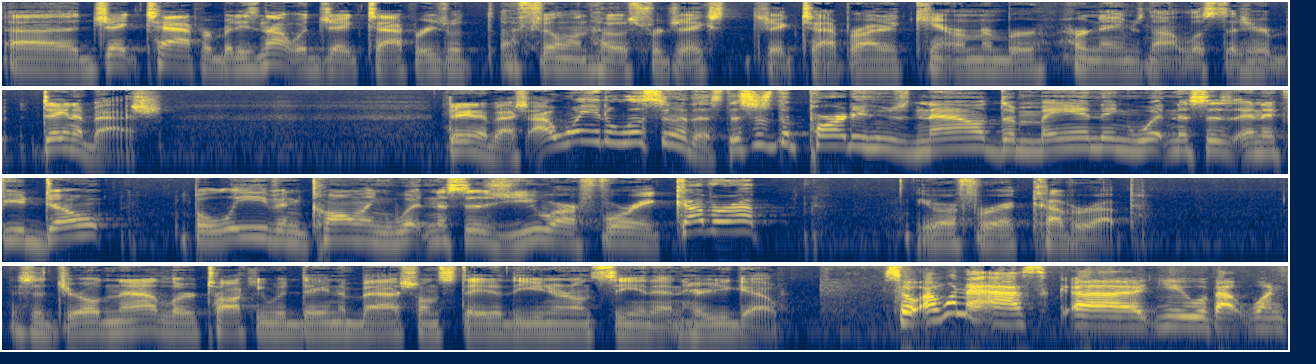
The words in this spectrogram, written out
Uh, Jake Tapper, but he's not with Jake Tapper. He's with a fill-in host for Jake Jake Tapper. I can't remember her name's not listed here, but Dana Bash. Dana Bash, I want you to listen to this. This is the party who's now demanding witnesses, and if you don't believe in calling witnesses, you are for a cover up. You are for a cover up. This is Jerrold Nadler talking with Dana Bash on State of the Union on CNN. Here you go. So I want to ask uh, you about one,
